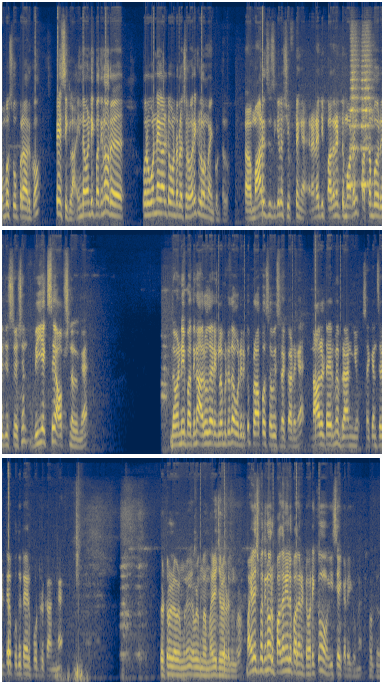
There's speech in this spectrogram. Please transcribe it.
ரொம்ப சூப்பரா இருக்கும். பேசிக்கலாம். இந்த வண்டிக்கு பாத்தீங்கன்னா ஒரு ஒரு ஒன்னே கால் டு ஒன்றரை லட்ச ரூபா வரைக்கும் லோன் வாங்கி கொடுத்துடலாம். அஹ் மாருதி சுசுக்கில ஷிஃப்ட்டுங்க ரெண்டாயிரத்தி பதினெட்டு மாடல் பத்தொன்பது ரெஜிஸ்ட்ரேஷன் விஎக்ஸே ஆப்ஷனலுங்க இந்த வண்டி பார்த்தீங்கன்னா அறுபதாயிரம் கிலோமீட்டர் தான் ஓடி இருக்கு ப்ராப்பர் சர்வீஸ் ரெக்கார்டுங்க நாலு டயருமே பிராண்ட் நியூ செகண்ட் செட்டு புது டயர் போட்டிருக்காங்க. பெட்ரோல் எவ்வளோ மைலேஜ் கிடைக்கும் மைலேஜ் பார்த்தீங்கன்னா ஒரு பதினேழு பதினெட்டு வரைக்கும் ஈஸியாக கிடைக்குங்க. ஓகே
